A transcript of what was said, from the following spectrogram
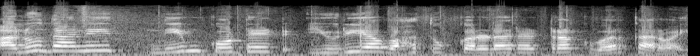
अनुदानित निम कोटेड युरिया वाहतूक करणाऱ्या ट्रकवर कारवाई.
